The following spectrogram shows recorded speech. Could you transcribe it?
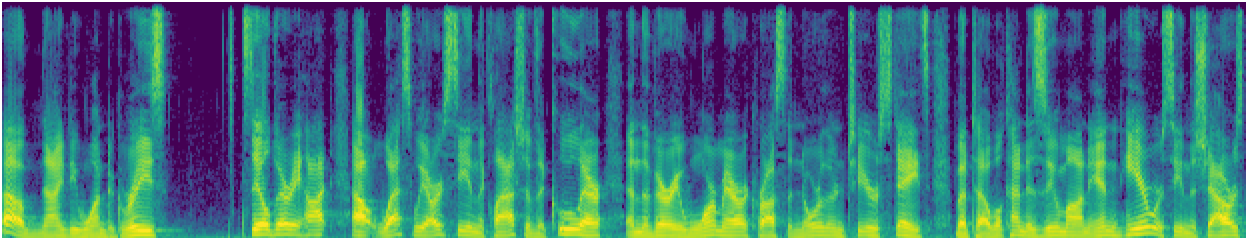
of 91 degrees. Still very hot out west. We are seeing the clash of the cool air and the very warm air across the northern tier states. But uh, we'll kind of zoom on in here. We're seeing the showers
